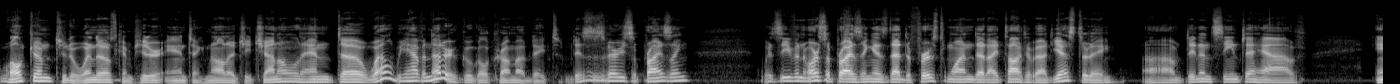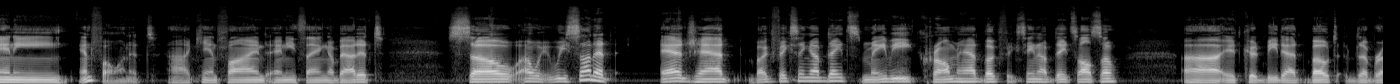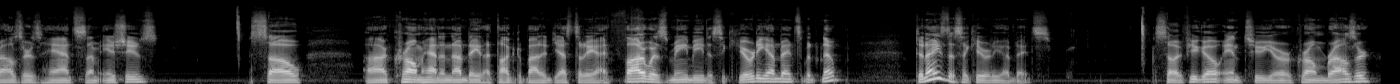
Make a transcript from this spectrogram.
Welcome to the Windows Computer and Technology channel. And, uh, well, we have another Google Chrome update. This is very surprising. What's even more surprising is that the first one that I talked about yesterday uh, didn't seem to have any info on it. I can't find anything about it. So uh, we, we saw that Edge had bug fixing updates. Maybe Chrome had bug fixing updates also. Uh, it could be that both the browsers had some issues. So uh, Chrome had an update. I talked about it yesterday. I thought it was maybe the security updates, but nope. Today's the security updates. So if you go into your Chrome browser,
